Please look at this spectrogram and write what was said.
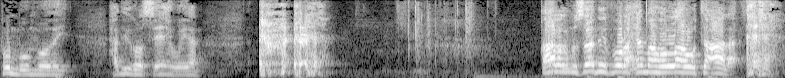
Run buu mooday. Xadiidkoo saxiix weeyaan. Qaala almusanifu raximah llahu tacaala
